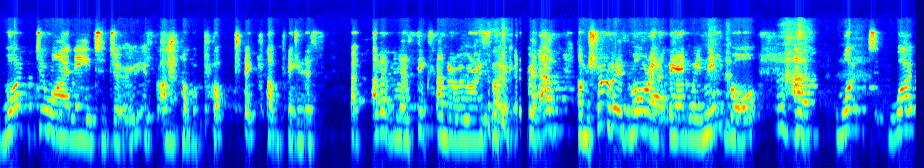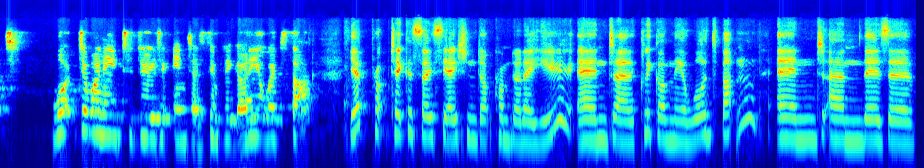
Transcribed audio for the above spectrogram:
what do I need to do if I'm a prop tech company that's other than the 600 we've already spoken about, I'm sure there's more out there and we need more. Um, what, what, what do I need to do to enter? Simply go to your website. Yep, proptechassociation.com.au and uh, click on the awards button. And um, there's a,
